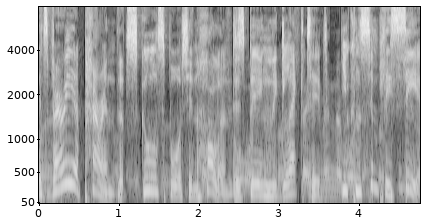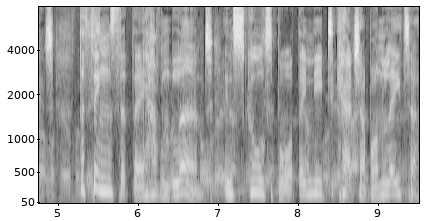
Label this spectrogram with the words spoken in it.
It's very apparent that school sport in Holland is being neglected. You can simply see it. The things that they haven't learned in school sport they need to catch up on later.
